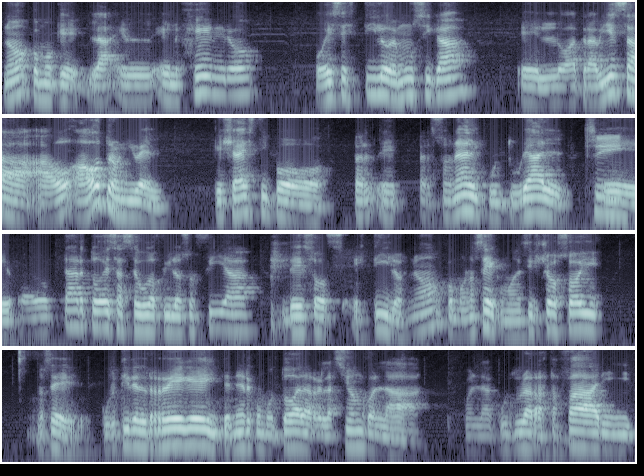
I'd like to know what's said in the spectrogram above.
¿no? Como que la- el, el género o ese estilo de música eh, lo atraviesa a, otro nivel, que ya es tipo per- eh, personal, cultural, Sí. adoptar toda esa pseudofilosofía de esos estilos, ¿no? Como, no sé, como decir yo soy no sé, curtir el reggae y tener como toda la relación con la, con la cultura rastafari.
